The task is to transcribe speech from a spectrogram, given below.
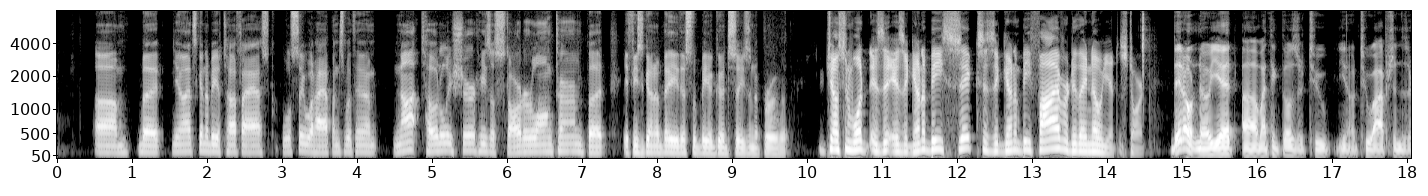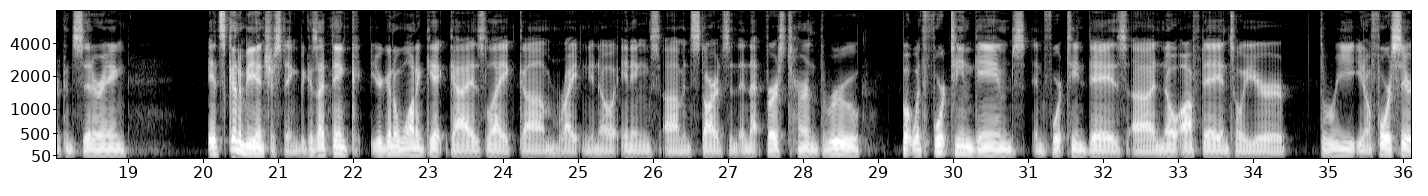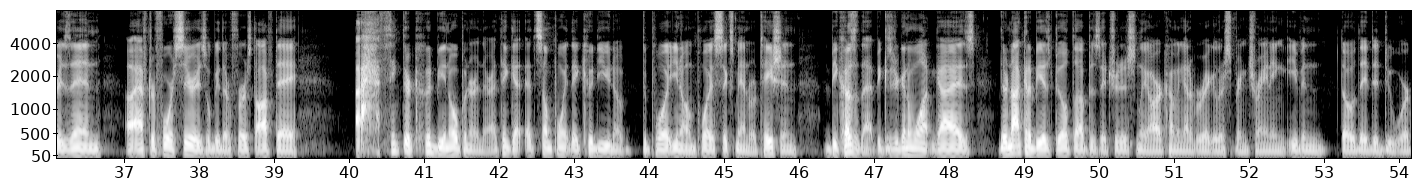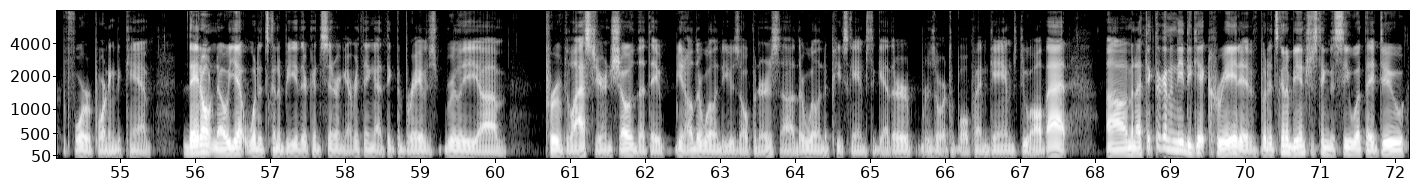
Um, but you know, that's going to be a tough ask. We'll see what happens with him. Not totally sure he's a starter long term, but if he's going to be, this would be a good season to prove it. Justin, what is it? Is it going to be six? Is it going to be five, or do they know yet to start? They don't know yet. Um, I think those are two, you know, two options they're considering. It's going to be interesting because I think you're going to want to get guys like um, right, you know, innings um, and starts and, and that first turn through. But with 14 games in 14 days, uh, no off day until you're three, you know, four series in. Uh, after four series will be their first off day I think there could be an opener in there. I think at, at some point they could, you know, deploy, you know, employ a six man rotation because of that, because you're going to want guys, they're not going to be as built up as they traditionally are coming out of a regular spring training, even though they did do work before reporting to camp. They don't know yet what it's going to be. They're considering everything. I think the Braves really um, proved last year and showed that they, you know, they're willing to use openers. Uh, they're willing to piece games together, resort to bullpen games, do all that. Um, and I think they're going to need to get creative, but it's going to be interesting to see what they do,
